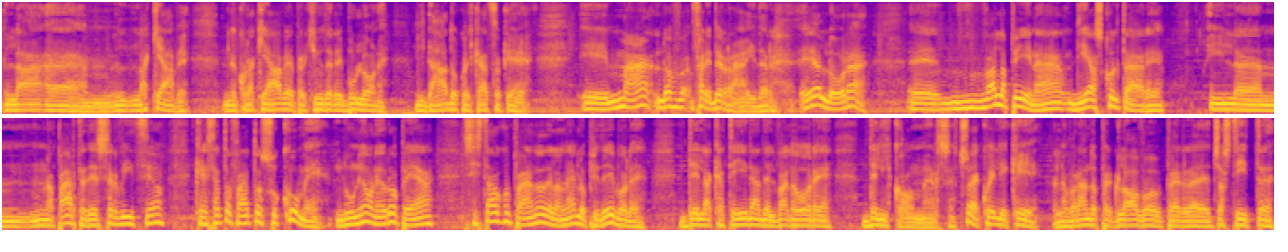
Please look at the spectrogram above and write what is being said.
la, ehm, la chiave con la chiave per chiudere il bullone il dado quel cazzo che è. E- ma lo farebbe il rider. E allora eh, vale la pena di ascoltare il, um, una parte del servizio che è stato fatto su come l'Unione Europea si sta occupando dell'anello più debole della catena del valore dell'e-commerce, cioè quelli che lavorando per Glovo, per eh, Just Eat,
